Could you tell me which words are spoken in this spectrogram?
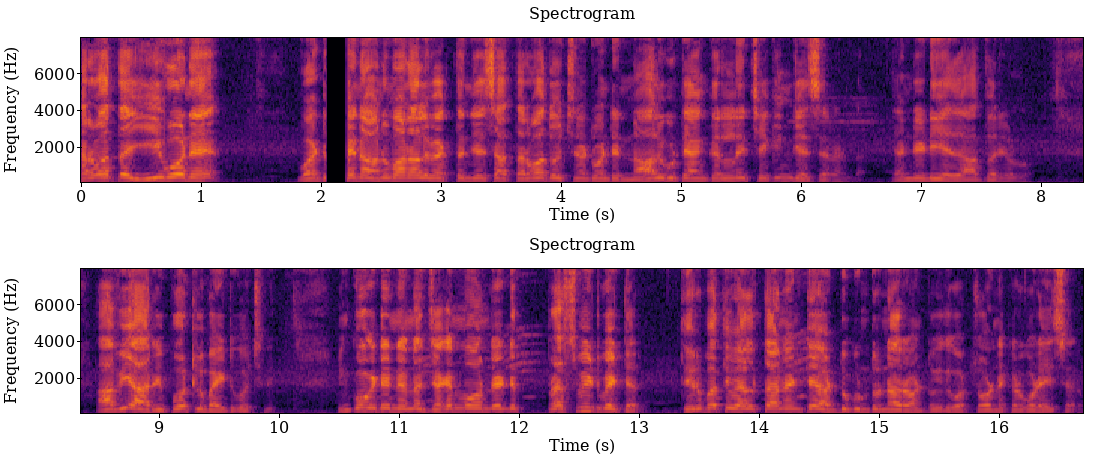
తర్వాత ఈవోనే వాటిపైన అనుమానాలు వ్యక్తం చేసి ఆ తర్వాత వచ్చినటువంటి నాలుగు ట్యాంకర్లని చెకింగ్ చేశారంట ఎన్డీడీఏ ఆధ్వర్యంలో. అవి ఆ రిపోర్ట్లు బయటకు వచ్చినాయి. ఇంకొకటి నిన్న జగన్మోహన్ రెడ్డి ప్రెస్ మీట్ పెట్టారు. తిరుపతి వెళ్తానంటే అడ్డుకుంటున్నారు అంటూ. ఇదిగో చూడండి ఇక్కడ కూడా వేశారు.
